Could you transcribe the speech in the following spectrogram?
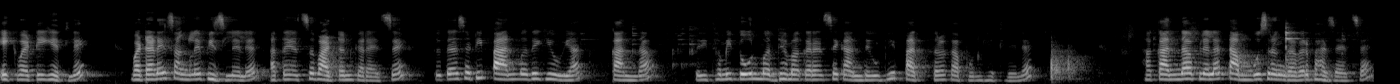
एक वाटी घेतले. वाटाणे चांगले भिजलेले आहेत. आता याचं वाटण करायचं आहे तर त्यासाठी पॅनमध्ये घेऊयात कांदा. तर इथं मी दोन मध्यम आकाराचे कांदे उभे पातळ कापून घेतलेले हा कांदा आपल्याला तांबूस रंगावर भाजायचा आहे.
